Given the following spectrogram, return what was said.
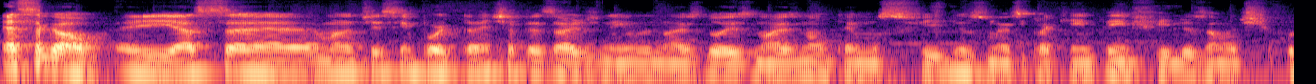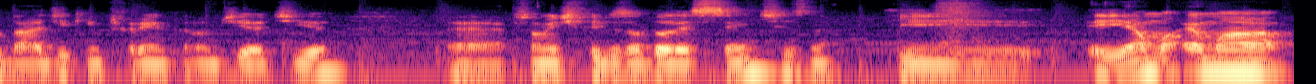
Essa é legal, e essa é uma notícia importante, apesar de nenhum de nós dois nós não temos filhos, mas para quem tem filhos é uma dificuldade que enfrenta no dia a dia, é, principalmente filhos adolescentes, né? E, e, é, uma, é uma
